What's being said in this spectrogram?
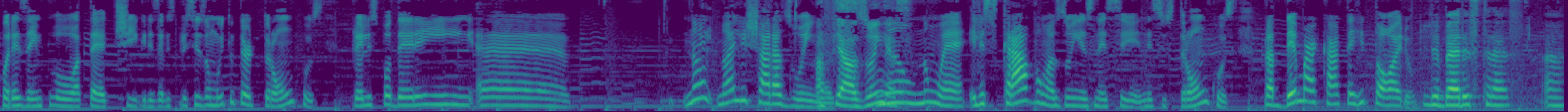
Por exemplo, até tigres, eles precisam muito ter troncos para eles poderem é, não é, não é lixar as unhas. Afiar as unhas? Não, não é. Eles cravam as unhas nesse, nesses troncos para demarcar território. Libera estresse. Ah,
